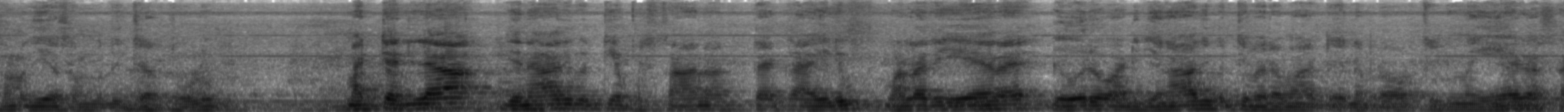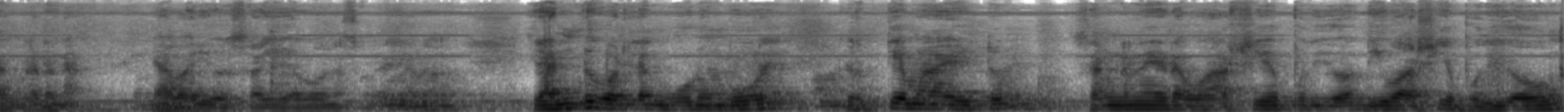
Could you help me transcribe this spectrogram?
സമിതിയെ സംബന്ധിച്ചിടത്തോളം മറ്റെല്ലാ ജനാധിപത്യ പ്രസ്ഥാനത്തെക്കായാലും വളരെയേറെ ഗൗരവമാണ് ജനാധിപത്യപരമായിട്ട് തന്നെ പ്രവർത്തിക്കുന്ന ഏക സംഘടന. വ്യാപാരി വ്യവസായി ഏകോപന സമിതിയാണ് രണ്ട് കൊല്ലം കൂടുമ്പോൾ കൃത്യമായിട്ടും സംഘടനയുടെ വാർഷിക പൊതുയോ ദ്വിവാർഷിക പൊതുയോഗവും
